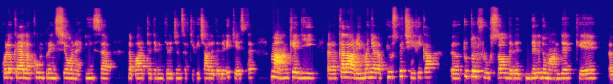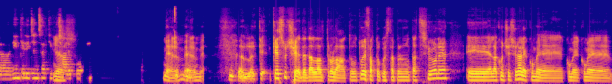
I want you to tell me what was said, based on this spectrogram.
quello che è la comprensione in sé da parte dell'intelligenza artificiale delle richieste, ma anche di eh, calare in maniera più specifica eh, tutto il flusso delle, delle domande che eh, l'intelligenza artificiale yes. pone. Bene, bene, bene. Okay. Che, che, succede dall'altro lato? Tu hai fatto questa prenotazione e la concessionaria come, come, come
